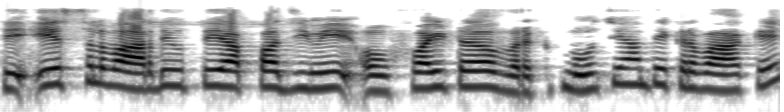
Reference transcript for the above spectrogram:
ਤੇ ਇਸ ਸਲਵਾਰ ਦੇ ਉੱਤੇ ਆਪਾਂ ਜਿਵੇਂ ਆਫ ਵਾਈਟ ਵਰਕ ਪਹੁੰਚਿਆਂ ਤੇ ਕਰਵਾ ਕੇ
